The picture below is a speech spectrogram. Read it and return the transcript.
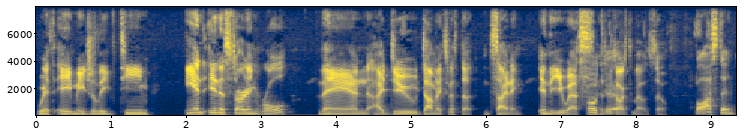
with a major league team and in a starting role than I do Dominic Smith signing in the U.S. Oh, as yeah. we talked about. So Boston,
